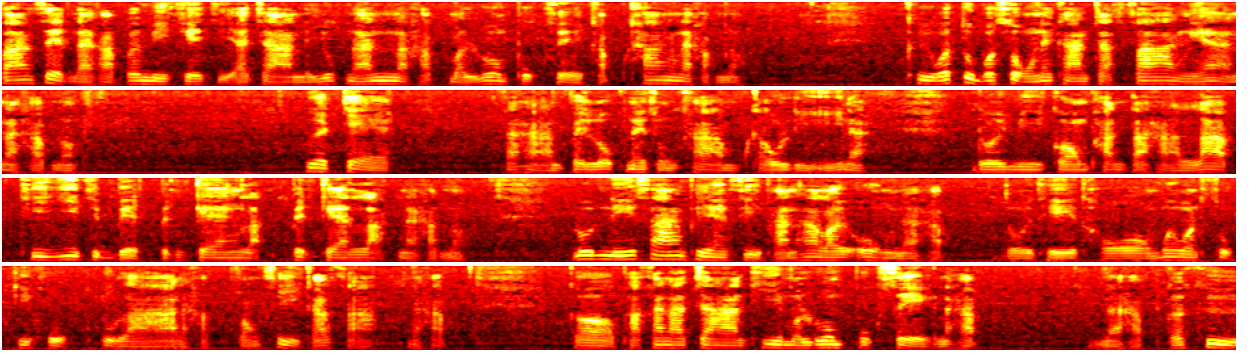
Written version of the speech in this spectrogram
สร้างเสร็จนะครับ ก็มีเกจิอาจารย์ในยุคนั้นนะครับ มาร่วมปลุกเสกขับข้างนะครับเนาะคือวัตถุประสงค์ในการจัดสร้างเนี้ยนะครับเนาะเพื่อแจกทหารไปรบในสงครามเกาหลีนะโดยมีกองพันทหารราบที่ 21 เป็นแกงหลักเป็นแกนหลักนะครับเนาะรุ่นนี้สร้างเพียง 4,500 องค์นะครับ โดยเททองเมื่อวันศุกร์ที่ 6 ตุลานะครับ 2493 นะครับ ก็พระคณาจารย์ที่มาร่วมปลุกเสกนะครับนะครับ ก็คือ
